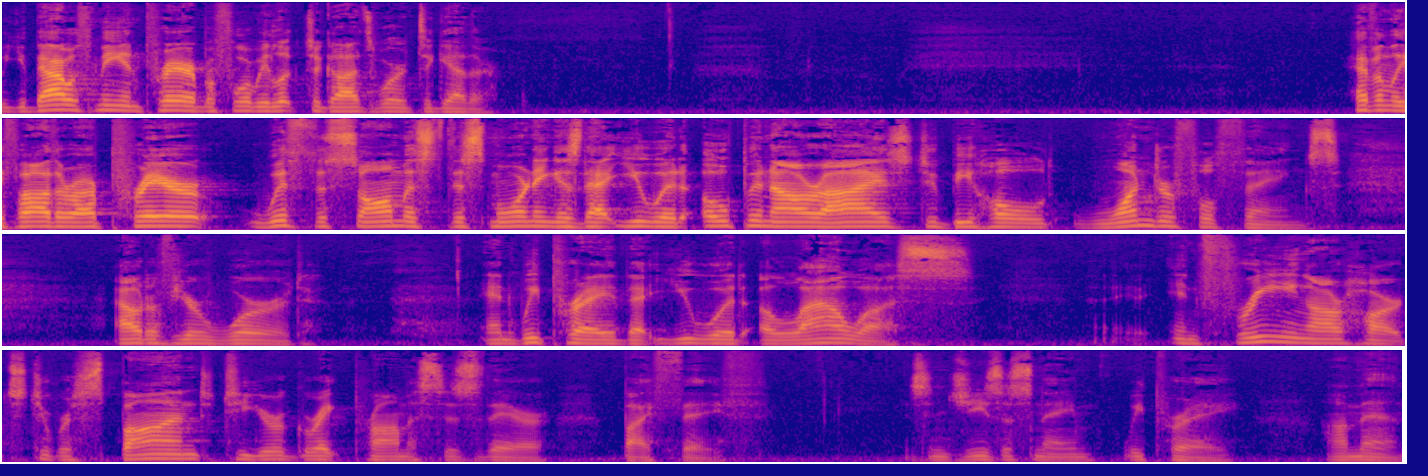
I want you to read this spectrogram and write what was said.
Will you bow with me in prayer before we look to God's word together? Heavenly Father, our prayer with the psalmist this morning is that you would open our eyes to behold wonderful things out of your word. And we pray that you would allow us, in freeing our hearts, to respond to your great promises there by faith. It's in Jesus' name we pray. Amen.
